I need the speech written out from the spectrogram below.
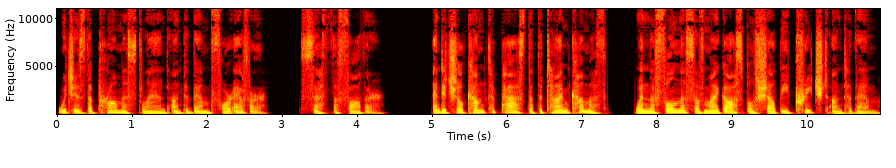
which is the promised land unto them forever, saith the Father. And it shall come to pass that the time cometh when the fullness of my gospel shall be preached unto them,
